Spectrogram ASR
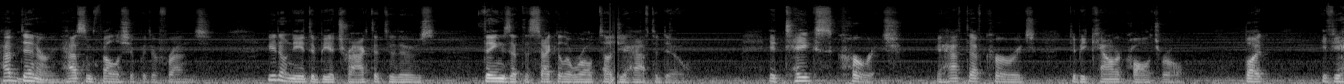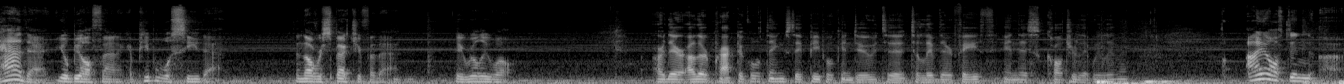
Have dinner and have some fellowship with your friends. You don't need to be attracted to those things that the secular world tells you have to do. It takes courage. You have to have courage to be countercultural. But if you had that, you'll be authentic, and people will see that and they'll respect you for that. They really will. Are there other practical things that people can do to, to live their faith in this culture that we live in? I often uh,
